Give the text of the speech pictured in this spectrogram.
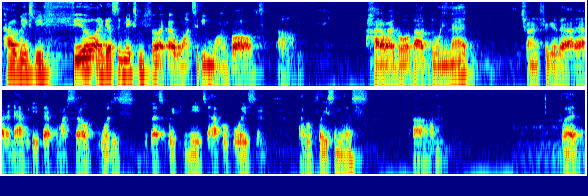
how it makes me feel, I guess it makes me feel like I want to be more involved. Um, how do I go about doing that? Trying to figure that out and navigate that for myself. What is the best way for me to have a voice and have a place in this? Um, but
